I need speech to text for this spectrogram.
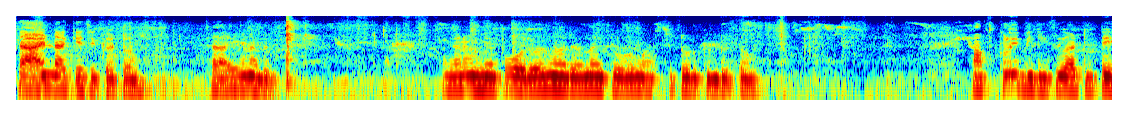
ചായ ഉണ്ടാക്കി വെച്ചിട്ടോ ചായയാണത്. അങ്ങനെ ഉണ്ണിയപ്പോൾ ഓരോന്ന് ഓരോന്നായിട്ട് ഓൾ മറിച്ചിട്ട് കൊടുക്കുന്നുണ്ട് കേട്ടോ മക്കൾ ബിലീസ് കാട്ടിയിട്ടേ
